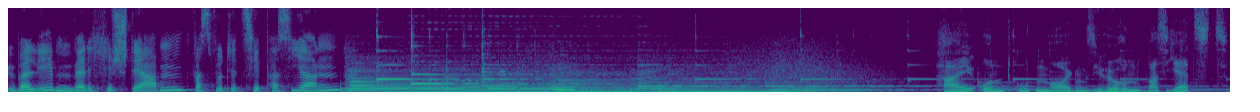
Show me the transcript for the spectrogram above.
überleben? Werde ich hier sterben? Was wird jetzt hier passieren? Hi und guten Morgen. Sie hören Was jetzt?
